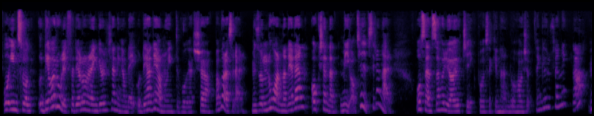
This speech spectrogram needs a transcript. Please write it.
Och insåg, och det var roligt för att jag lånade en gul klänning av dig och det hade jag nog inte vågat köpa bara sådär. Men så lånade jag den och kände att men jag trivs i den här. Och sen så höll jag utkik på second hand och har köpt en gul klänning. Ja,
